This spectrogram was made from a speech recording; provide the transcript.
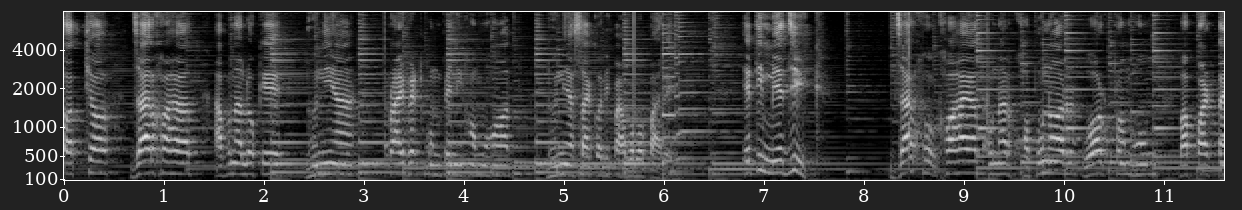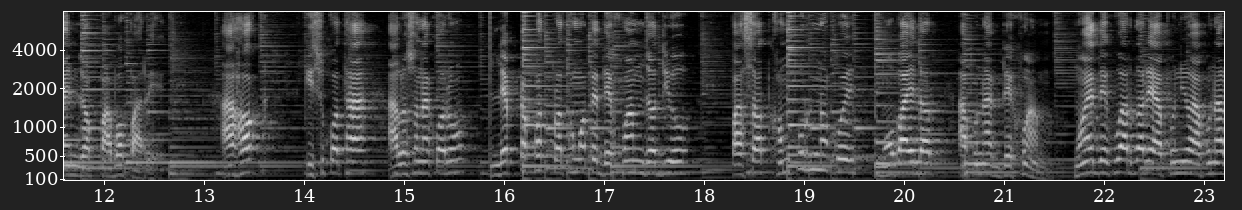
তথ্য যাৰ সহায়ত আপোনালোকে ধুনীয়া প্ৰাইভেট কোম্পানীসমূহত ধুনীয়া চাকৰি পাব পাৰে। এটি মেজিক যাৰ সহায়ত আপোনাৰ সপোনৰ ৱৰ্ক ফ্ৰম হোম বা পাৰ্ট টাইম জব পাব পাৰে। আহক কিছু কথা আলোচনা কৰোঁ। লেপটপত প্ৰথমতে দেখুৱাম যদিও পাছত সম্পূৰ্ণকৈ মোবাইলত আপোনাক দেখুৱাম। মই দেখুওৱাৰ দৰে আপুনিও আপোনাৰ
